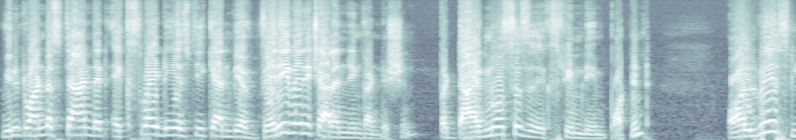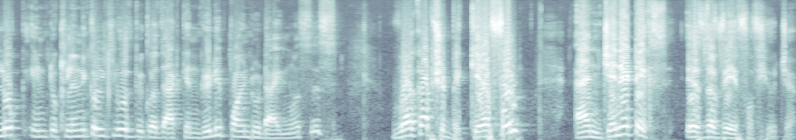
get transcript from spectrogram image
we need to understand that XYDSD can be a very very challenging condition but diagnosis is extremely important. Always look into clinical clues because that can really point to diagnosis. Workup should be careful and genetics is the way for future.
